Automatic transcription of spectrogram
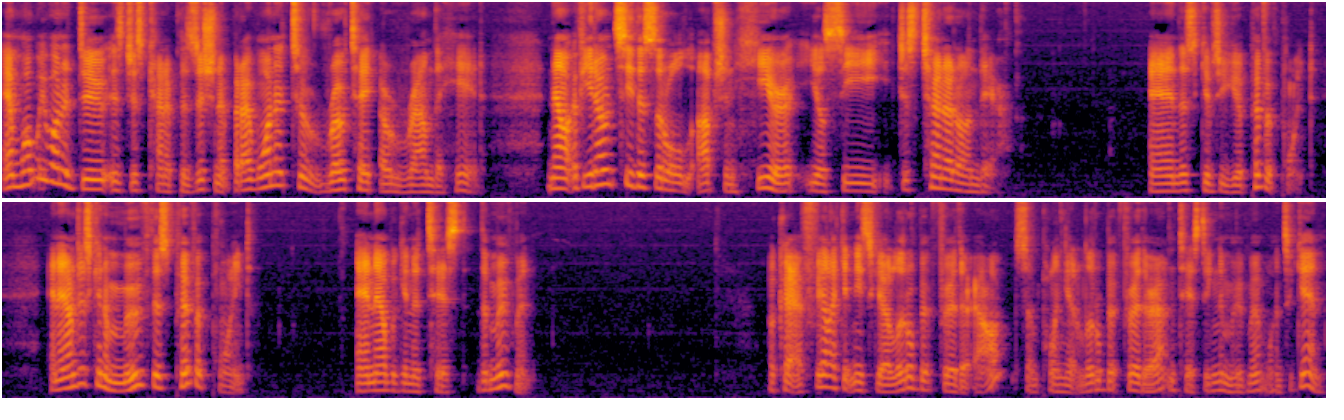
And what we want to do is just kind of position it, but I want it to rotate around the head. Now, if you don't see this little option here, you'll see, just turn it on there. And this gives you your pivot point. And I'm just going to move this pivot point, and now we're going to test the movement. Okay, I feel like it needs to go a little bit further out, so I'm pulling it a little bit further out and testing the movement once again.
